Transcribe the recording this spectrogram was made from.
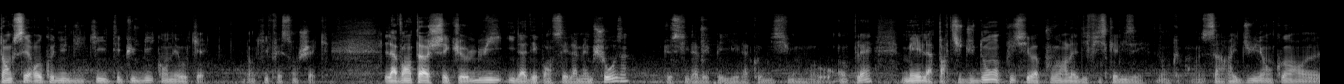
tant que c'est reconnu d'utilité publique, on est OK. Donc il fait son chèque. L'avantage, c'est que lui, il a dépensé la même chose, que s'il avait payé la commission au complet, mais la partie du don, en plus, il va pouvoir la défiscaliser. Donc ça réduit encore, euh,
